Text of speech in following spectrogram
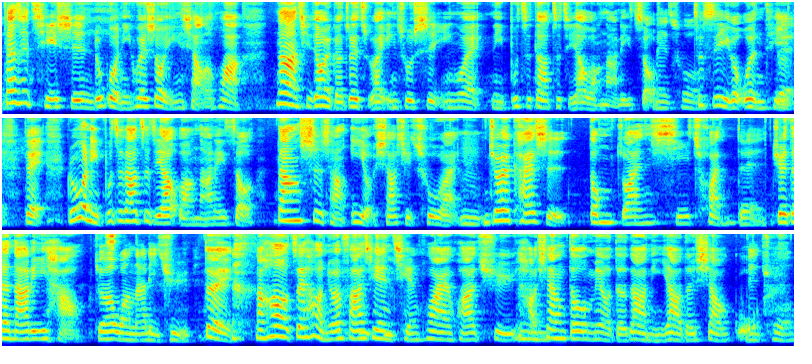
但是其实，如果你会受影响的话，那其中一个最主要因素是因为你不知道自己要往哪里走。没错，这是一个问题。对，对，如果你不知道自己要往哪里走，当市场一有消息出来，嗯，你就会开始东钻西窜，对，觉得哪里好就要往哪里去，对，然后最后你会发现钱花来花去，好像都没有得到你要的效果，没错。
